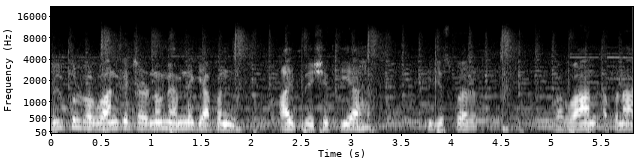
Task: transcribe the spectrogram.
बिल्कुल भगवान के चरणों में हमने ज्ञापन आज प्रेषित किया है कि जिस पर भगवान अपना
